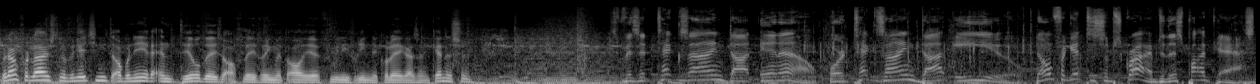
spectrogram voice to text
Bedankt voor het luisteren. Vergeet je niet te abonneren en deel deze aflevering met al je familie, vrienden, collega's en kennissen. Visit techzine.nl or techzine.eu. Don't forget to subscribe to this podcast.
